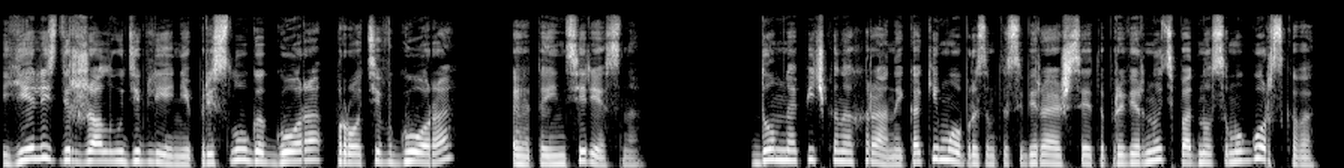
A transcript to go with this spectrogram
Еле сдержала удивление. Прислуга Гора против Гора? Это интересно. Дом напичкан охраной. Каким образом ты собираешься это провернуть под носом Угорского,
